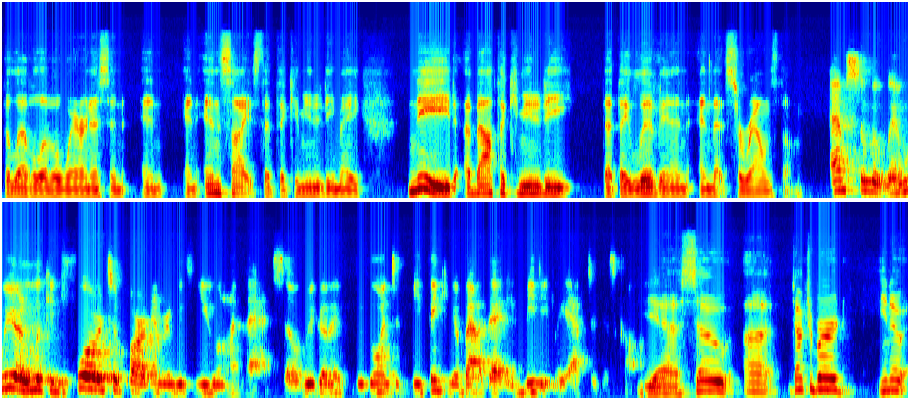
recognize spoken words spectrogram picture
the level of awareness and and and insights that the community may need about the community that they live in and that surrounds them. Absolutely, and we are looking forward to partnering with you on that. So we're gonna we're going to be thinking about that immediately after this call. Yeah. So, uh, Dr. Byrd, you know,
